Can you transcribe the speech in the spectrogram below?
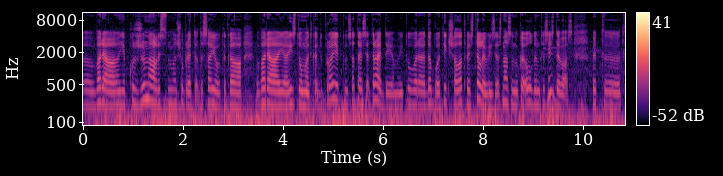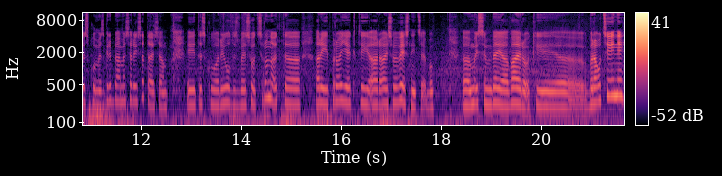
Varēja, jebkurš žurnālists, man šobrīd tāda sajūta, ka varēja izdomāt kādu projektu un sataisīt raidījumu. Ja tu varēji dabūt iekšā Latvijas televīzijā. Es nezinu, ka Uldim tas izdevās, bet tas, ko mēs gribējām, mēs arī sataisām. I tas, ko arī Uldis bija sots runāt, arī projekti ar ASV vēstniecību. Mums bija vairāki braucieni.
